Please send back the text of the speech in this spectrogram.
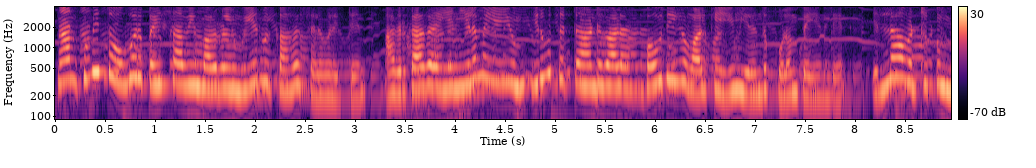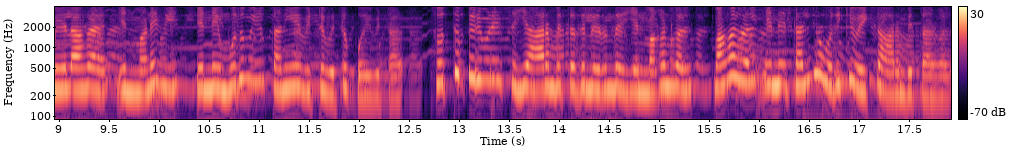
நான் குவித்த ஒவ்வொரு பைசாவையும் அவர்களின் உயர்வுக்காக செலவழித்தேன். அதற்காக என் இளமையையும் இருபத்தெட்டு ஆண்டுகால பௌதீக வாழ்க்கையையும் இழந்து புலம்பெயர்ந்தேன் எல்லாவற்றுக்கும் மேலாக என் மனைவி என்னை முதுமையில் தனியே விட்டு விட்டு போய்விட்டாள். சொத்து பிரிவினை செய்ய ஆரம்பித்ததில் இருந்து என் மகன்கள் மகள்கள் என்னை தள்ளி ஒதுக்கி வைக்க ஆரம்பித்தார்கள்.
